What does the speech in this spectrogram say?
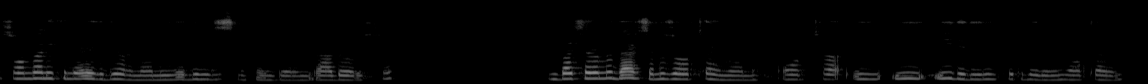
sondan ikilere gidiyorum yani 7. sınıfa gidiyorum daha doğrusu. Başarılı derseniz ortayım yani. Orta iyi iyi iyi de değilim kötü de değilim ortayım.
